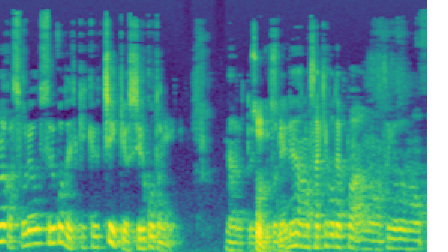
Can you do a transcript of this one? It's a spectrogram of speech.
なんかそれをすることで結局地域を知ることになるということで、ですね。あの、先ほどやっぱ、あの、先ほどの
